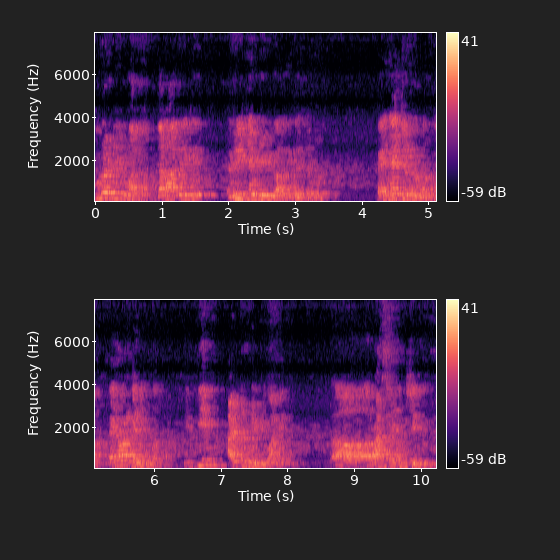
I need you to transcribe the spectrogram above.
पुनर्निर्माण त्याला अमेरिकेत रिजनरेटिव्ह अग्रिकल्चर म्हणतात काही नॅचरल म्हणतात काही ऑर्गॅनिक म्हणतात ही तीन अल्टरनेटिव्ह आहेत रासायनिक शेती.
